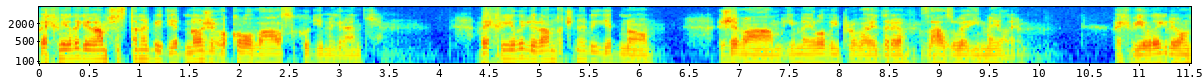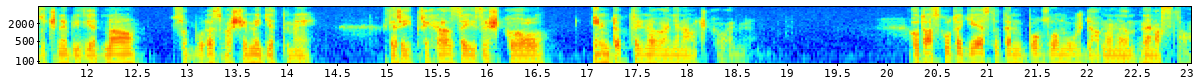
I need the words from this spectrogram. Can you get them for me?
Ve chvíli, kdy vám přestane být jedno, že okolo vás chodí migranti. Ve chvíli, kdy vám začne být jedno, že vám e-mailový provider zahazuje e-maily. Ve chvíli, kdy vám začne být jedno, co bude s vašimi dětmi, kteří přicházejí ze škol indoktrinovaně na očkování. Otázkou teď je, jestli ten bod zlomu už dávno nenastal.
